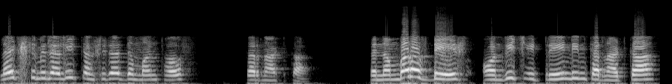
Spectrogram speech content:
Let's similarly consider the month of Karnataka. The number of days on which it rained in Karnataka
